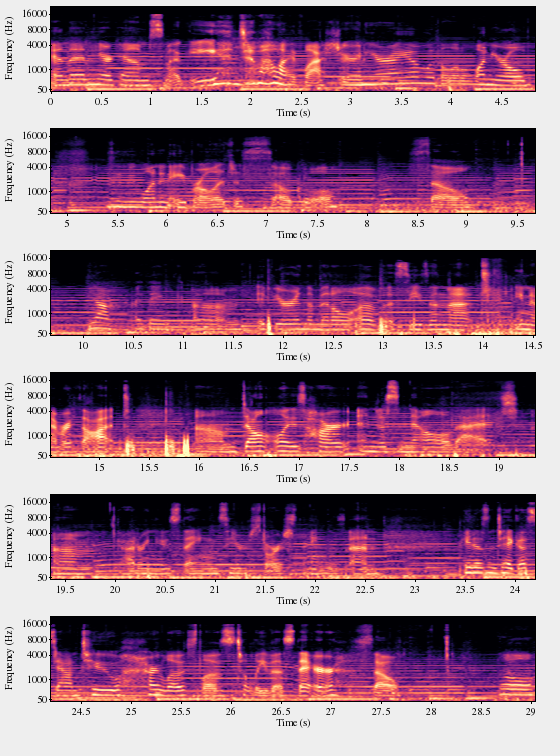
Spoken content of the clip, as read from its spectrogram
And then here comes Smokey into my life last year, and here I am with a little one year old. He's gonna be one in April. It's just so cool. So, yeah, I think um, if you're in the middle of a season that you never thought, um, don't lose heart and just know that um, God renews things, He restores things, and He doesn't take us down to our lowest lows to leave us there. So, little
